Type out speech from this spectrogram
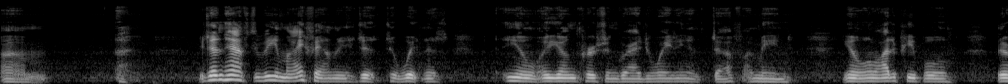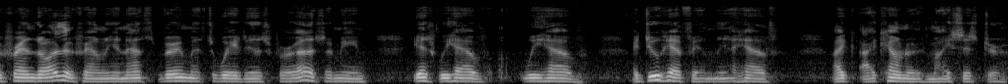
um, it doesn't have to be my family to, to witness, you know, a young person graduating and stuff. I mean, you know, a lot of people, their friends are their family, and that's very much the way it is for us. I mean, yes, we have, we have, I do have family. I have, I, I count her as my sister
